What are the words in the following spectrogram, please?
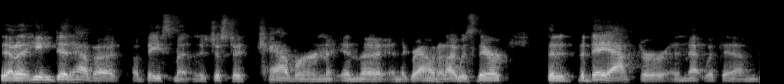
yeah he did have a, a basement and it's just a cavern in the in the ground and i was there the, the day after and met with him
